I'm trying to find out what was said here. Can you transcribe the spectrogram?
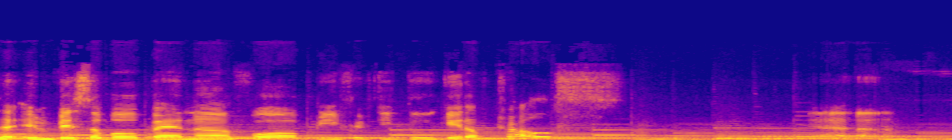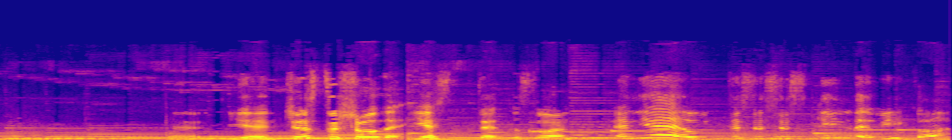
the invisible banner for B52 Gate of Trials. Yeah. Uh, yeah, just to show that yes, that is the one. And yeah, this is the skin that we got.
